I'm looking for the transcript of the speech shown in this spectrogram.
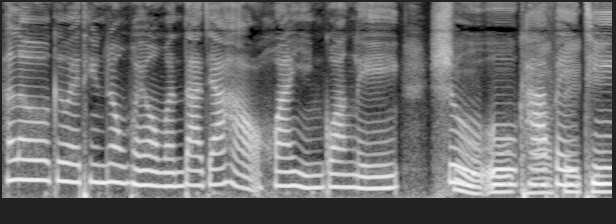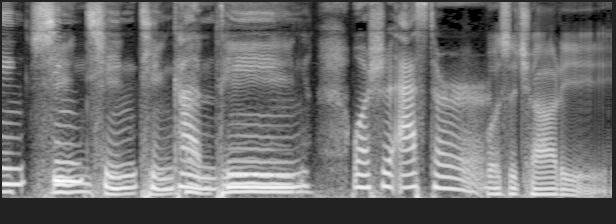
Hello，各位听众朋友们，大家好，欢迎光临树屋咖啡厅，心情挺看厅。我是 Esther，我是 Charlie。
